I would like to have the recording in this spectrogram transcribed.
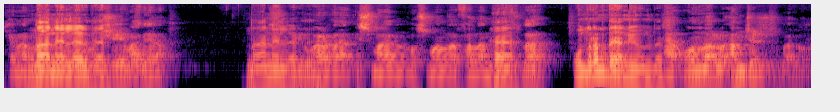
Kenanlar, Nanelerden. Şey var ya. naneler. Yukarıda İsmail, Osmanlılar falan diyoruz da. Onlara mı dayanıyor onlar? He, onlar amca çocuklar olur.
